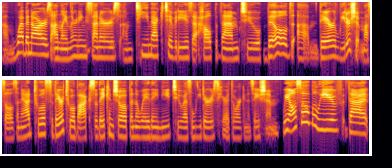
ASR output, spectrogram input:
um, webinars, online learning centers, um, team activities that help them to build um, their leadership muscles and add tools to their toolbox so they can show up in the way they need to as leaders here at the organization. We also believe that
